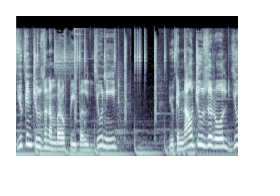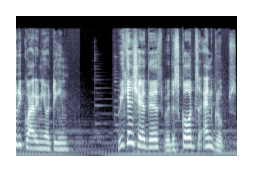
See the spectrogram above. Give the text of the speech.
You can choose the number of people you need you can now choose the role you require in your team. We can share this with the squads and groups.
